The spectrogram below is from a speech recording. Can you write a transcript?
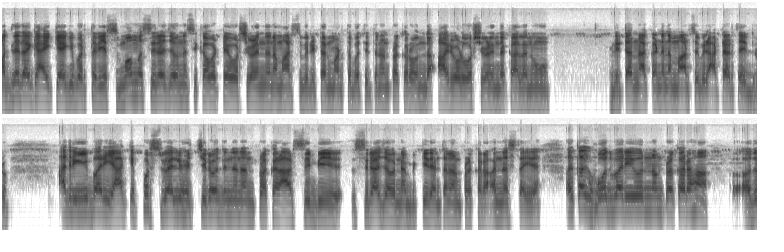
ಮೊದಲೇದಾಗಿ ಆಯ್ಕೆಯಾಗಿ ಬರ್ತಾರೆ. ಎಸ್ ಮೊಹಮ್ಮದ್ ಸಿಕ್ಕಾಪಟ್ಟೆ ವರ್ಷಗಳಿಂದ ನಮ್ಮ ಆರ್ ಸಿ ಬಿ ರಿಟರ್ನ್ ಮಾಡ್ತಾ ಬರ್ತಿತ್ತು. ನನ್ನ ಪ್ರಕಾರ ಒಂದು ಆರು ಏಳು ವರ್ಷಗಳಿಂದ ಕಾಲನೂ ರಿಟರ್ನ್ ಹಾಕೊಂಡು ನಮ್ಮ ಆರ್ ಸಿ ಬಿಲಿ ಆಟ ಆಡ್ತಾ ಇದ್ರು. ಆದರೆ ಈ ಬಾರಿ ಯಾಕೆ ಪರ್ಸ್ ವ್ಯಾಲ್ಯೂ ಹೆಚ್ಚಿರೋದ್ರಿಂದ ನನ್ನ ಪ್ರಕಾರ ಆರ್ ಸಿ ಬಿ ಸಿರಾಜ್ ಅವ್ರನ್ನ ಬಿಟ್ಟಿದೆ ಅಂತ ನನ್ನ ಪ್ರಕಾರ ಅನ್ನಿಸ್ತಾ ಇದೆ. ಅದಕ್ಕಾಗಿ ಹೋದ ಬಾರಿ ಇವ್ರು ನಮ್ಮ ಪ್ರಕಾರ, ಹಾಂ, ಅದು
